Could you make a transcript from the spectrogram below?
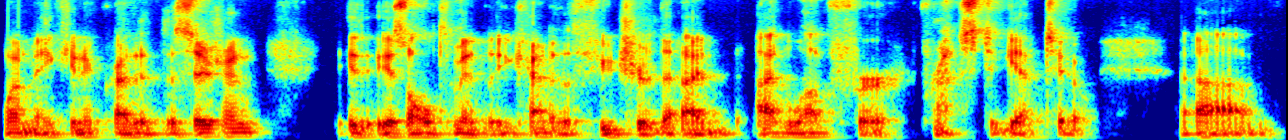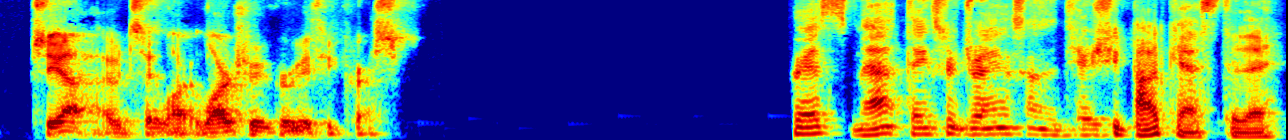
when making a credit decision is, ultimately kind of the future that I'd I'd love for for us to get to. Um, so yeah, I would say largely agree with you, Chris. Chris, Matt, thanks for joining us on the Tearsheet podcast today.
